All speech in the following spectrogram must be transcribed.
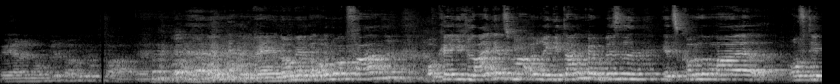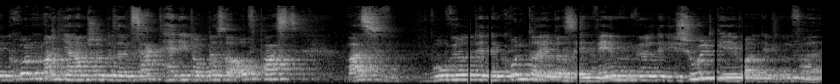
Wäre nur mit dem Auto fahren. Wäre nur mit dem Auto fahren. Okay, ich leite jetzt mal eure Gedanken ein bisschen. Jetzt kommt noch mal auf den Grund. Manche haben schon ein bisschen gesagt, hätte ich doch besser aufpasst. Was, wo würdet ihr den Grund dahinter sehen? Wem würdet ihr die Schuld geben an dem Unfall?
